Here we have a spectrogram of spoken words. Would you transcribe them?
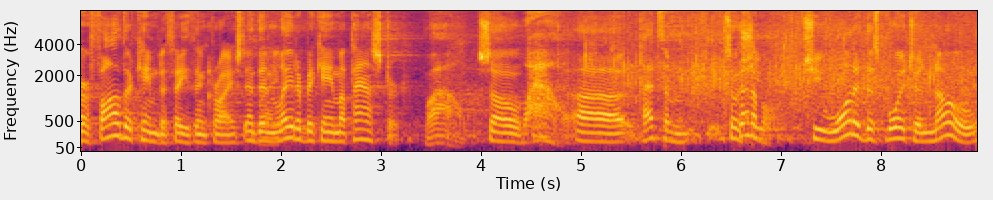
Her father came to faith in Christ and then Right. later became a pastor. Wow. So, Wow. uh, That's am- so incredible. she, she wanted this boy to know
